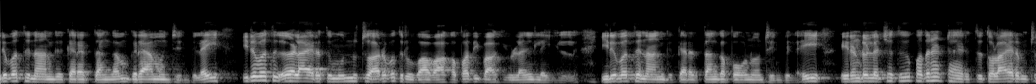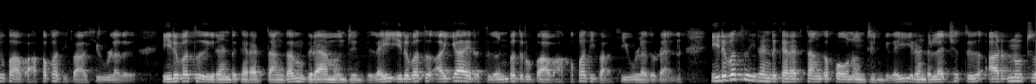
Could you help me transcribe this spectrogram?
இருபத்தி நான்கு கரட் தங்கம் கிராம் ஒன்றின் விலை இருபத்தி ஏழாயிரத்து முன்னூற்று அறுபது ரூபாவாக பதிவாகியுள்ள நிலையில் இருபத்தி நான்கு கரட் தங்க பவுன் ஒன்றின் விலை இரண்டு லட்சத்து பதினெட்டாயிரத்து தொள்ளாயிரம் ரூபாவாக பதிவாகியுள்ளது. உள்ளது இருபத்து இரண்டு கேரட் தங்கம் கிராம் ஒன்றின் விலை இருபத்து ஐயாயிரத்து எண்பது ரூபாவாக பதிவாகியுள்ளதுடன் இருபத்து இரண்டு கேரட் தங்க பவுன் ஒன்றின் விலை இரண்டு லட்சத்து அறுநூற்று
